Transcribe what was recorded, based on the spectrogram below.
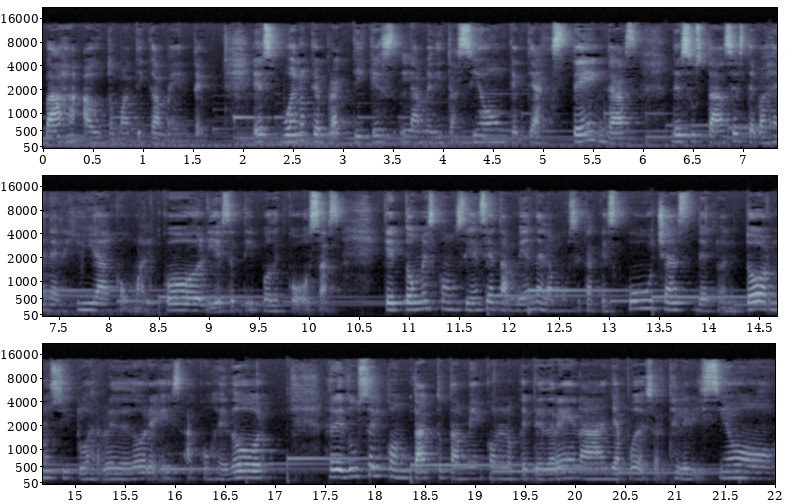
baja automáticamente. Es bueno que practiques la meditación, que te abstengas de sustancias de baja energía como alcohol y ese tipo de cosas. Que tomes conciencia también de la música que escuchas, de tu entorno, si tu alrededor es acogedor. Reduce el contacto también con lo que te drena, ya puede ser televisión,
